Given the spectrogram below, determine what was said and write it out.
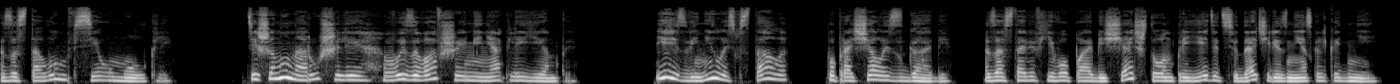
За столом все умолкли. Тишину нарушили вызывавшие меня клиенты. Я извинилась, встала, попрощалась с Габи заставив его пообещать, что он приедет сюда через несколько дней,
